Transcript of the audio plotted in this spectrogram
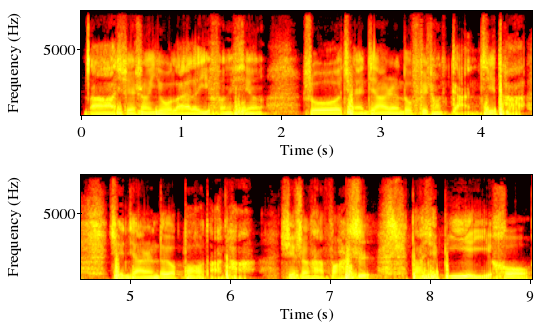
那学生又来了一封信，说全家人都非常感激他，全家人都要报答他。学生还发誓，大学毕业以后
